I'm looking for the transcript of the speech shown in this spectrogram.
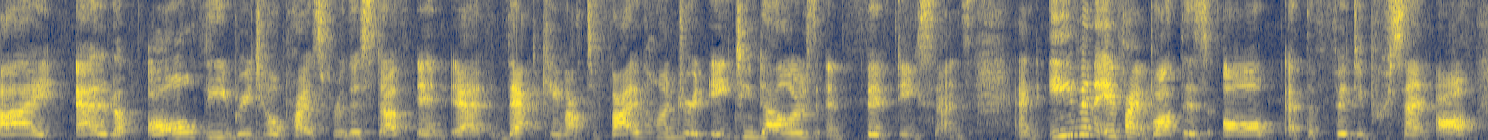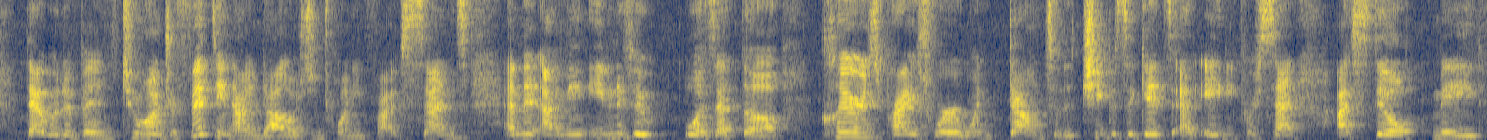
I added up all the retail price for this stuff and at, that came out to $518.50. And even if I bought this all at the 50% off, that would have been $259.25. And then, I mean, even if it was at the clearance price where it went down to the cheapest it gets at 80%, I still made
